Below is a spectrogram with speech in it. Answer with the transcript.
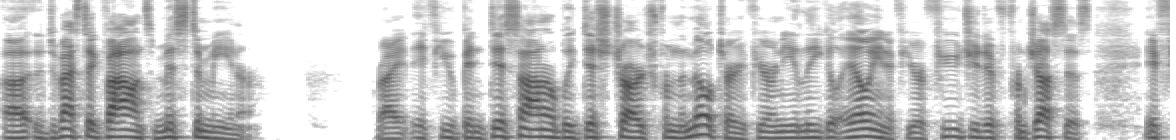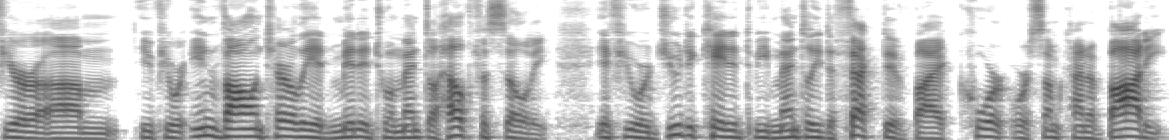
uh, domestic violence misdemeanor, right? If you've been dishonorably discharged from the military, if you're an illegal alien, if you're a fugitive from justice, if you're um, if you were involuntarily admitted to a mental health facility, if you were adjudicated to be mentally defective by a court or some kind of body,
